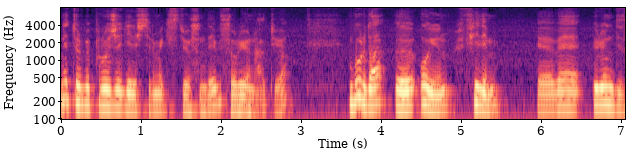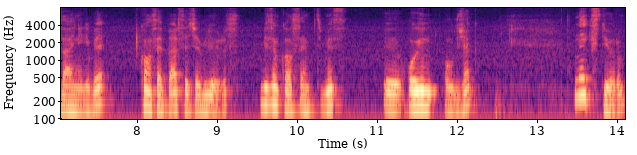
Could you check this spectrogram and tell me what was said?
ne tür bir proje geliştirmek istiyorsun diye bir soru yöneltiyor. Burada e, oyun, film e, ve ürün dizaynı gibi konseptler seçebiliyoruz. Bizim konseptimiz e, oyun olacak. Next diyorum.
